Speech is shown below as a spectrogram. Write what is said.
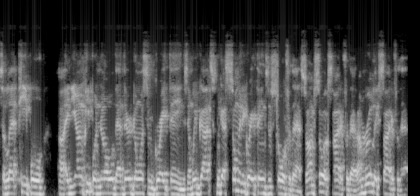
to let people uh, and young people know that they're doing some great things, and we've got we got so many great things in store for that. So I'm so excited for that. I'm really excited for that.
